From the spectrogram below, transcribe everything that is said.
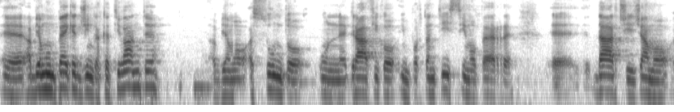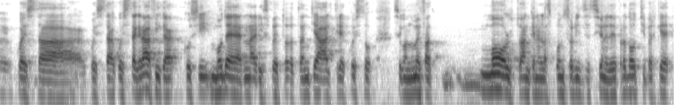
Eh, abbiamo un packaging accattivante, abbiamo assunto un grafico importantissimo per eh, darci diciamo, eh, questa, questa, questa, grafica così moderna rispetto a tanti altri e questo secondo me fa molto anche nella sponsorizzazione dei prodotti perché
